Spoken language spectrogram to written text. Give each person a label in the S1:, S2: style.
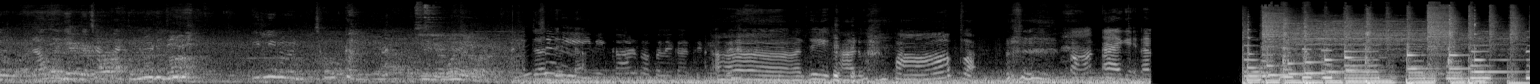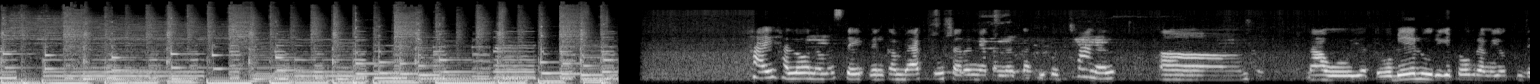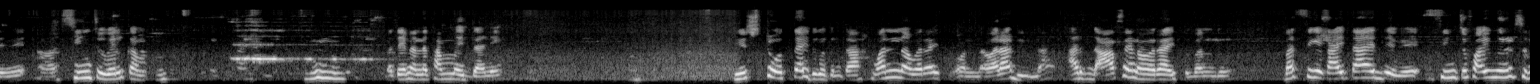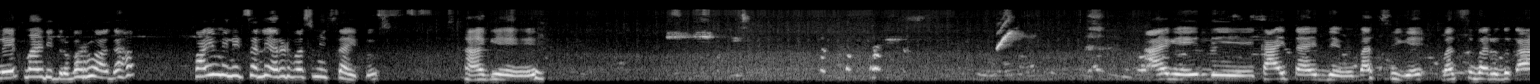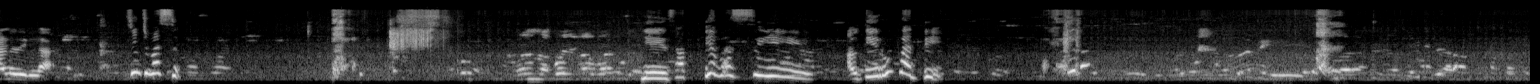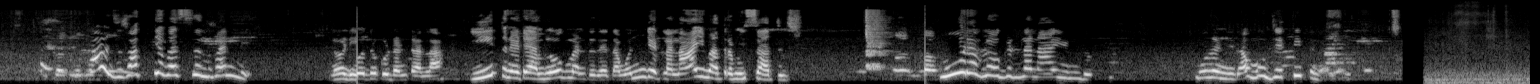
S1: ಇದು ರವದಿದ್ದು ಚಪಾತಿ ನೋಡಿದ್ದೀರಿ ಇಲ್ಲಿ ನೋಡಿ ಚೌಕ. ಅದೆಲ್ಲ
S2: ಕಾಡು ಪಾಪಲೆ ಕಾತೀನಿ
S1: ಹಾ ಅದೇ ಕಾಡು ಪಾಪ. ಹಾಗೆ ನಾನು ಹಾಯ್ ಹಲೋ ನಮಸ್ತೆ. Welcome back to Sharanya Kannada YouTube channel ನಾವು ಇವತ್ತು ಬೇಲೂರಿಗೆ ಪ್ರೋಗ್ರಾಮಿಗೆ ಹೋಗ್ತಿದ್ದೇವೆ. ಸಿಂಚು ವೆಲ್ಕಮ್ ಮತ್ತೆ ನನ್ನ ತಮ್ಮ ಇದ್ದಾನೆ. ಎಷ್ಟು ಹೊತ್ತಾಯ್ತು ಗೊತ್ತುಂಟಾ? ಒನ್ ಅವರ್ ಆಯ್ತು. ಒನ್ ಅವರ್ ಆಗಲಿಲ್ಲ. ಅರ್ಧ ಹಾಫ್ ಆನ್ ಅವರ್ ಆಯ್ತು ಬಂದು. ಬಸ್ಸಿಗೆ ಕಾಯ್ತಾ ಇದ್ದೇವೆ. ಸಿಂಚು ಫೈವ್ ಮಿನಿಟ್ಸ್ ಲೇಟ್ ಮಾಡಿದ್ರು. ಬರುವಾಗ ಫೈವ್ ಮಿನಿಟ್ಸ್ ಅಲ್ಲಿ ಎರಡು ಬಸ್ ಮಿಸ್ ಆಯ್ತು. ಹಾಗೆ ಹಾಗೆ ಇಲ್ಲಿ ಕಾಯ್ತಾ ಇದ್ದೇವೆ ಬಸ್ಸಿಗೆ. ಬಸ್ ಬರುದು ಕಾಣುದಿಲ್ಲ. ಚಿಂಚು ಬಸ್ ಏ, ಸತ್ಯ ಬಸ್ಸಿಗೆ ಅವು ತಿರುಪತಿ. ಹೌದು, ಸತ್ಯ ಬಸ್ ಬನ್ನಿ. ನೋಡಿ, ಹೋದ್ರು ಕೂಡ ಉಂಟಲ್ಲ. ಈತನೇ ಟೈಮ್ ಲೋಗ್ ಮಾಡ್ತದೆ ಆಯ್ತಾ ಒಂಜೆಟ್ಲ ನಾಯಿ ಮಾತ್ರ ಮಿಸ್ ಆತು ಬ್ಲಾಗ್ ಇಲ್ಲ ನಾಯಿ ಉಂಡು ಮೂರು ಜೆತ್ತಿತ್ತು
